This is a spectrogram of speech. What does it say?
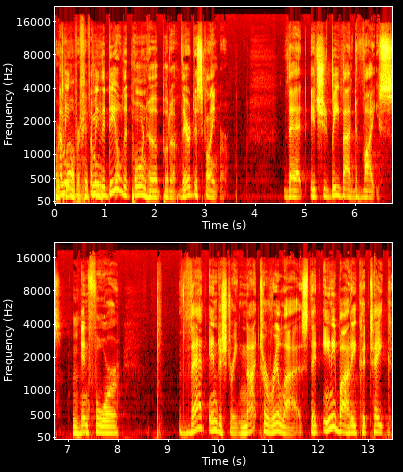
or I 12 mean, or 15. I mean, the deal that Pornhub put up, their disclaimer that it should be by device, Mm-hmm. and for that industry not to realize that anybody could take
